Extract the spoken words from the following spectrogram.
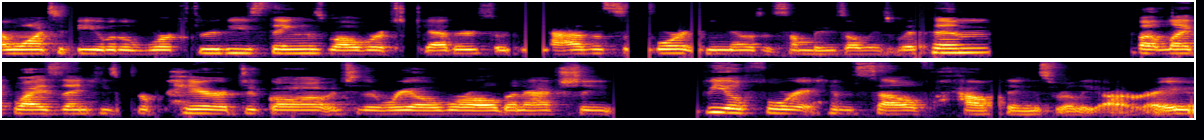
I want to be able to work through these things while we're together so he has a support. He knows that somebody's always with him. But likewise, then he's prepared to go out into the real world and actually feel for it himself how things really are, right?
